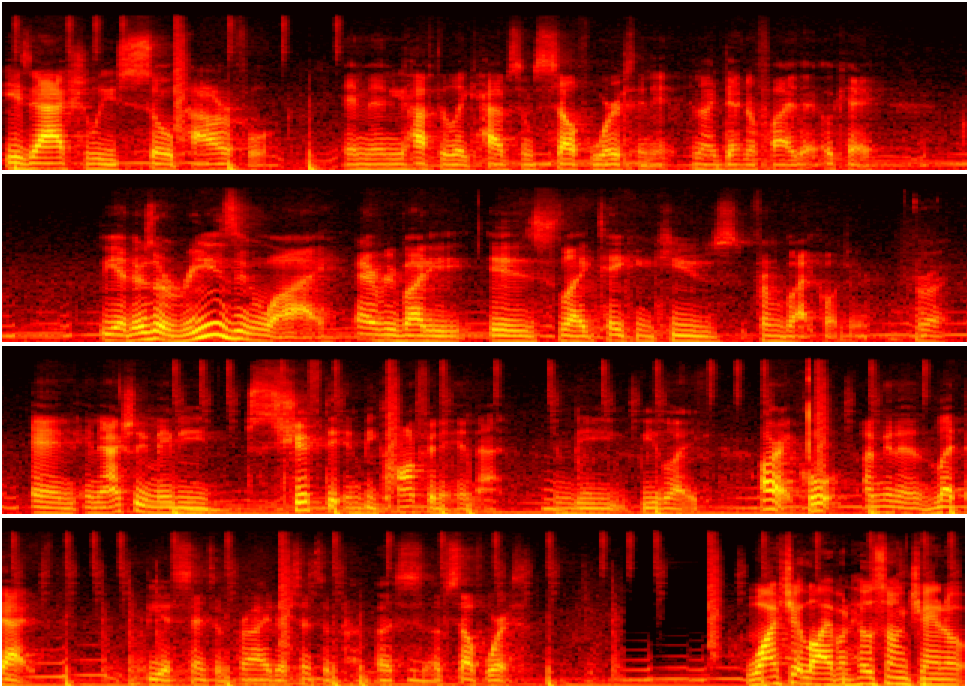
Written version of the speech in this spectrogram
is actually so powerful. And then you have to like have some self-worth in it and identify that, okay, yeah, there's a reason why everybody is like taking cues from black culture. Right. And and actually maybe shift it and be confident in that and be be like, all right, cool. I'm gonna let that be a sense of pride or a sense of, of self worth. Watch it live on Hillsong Channel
